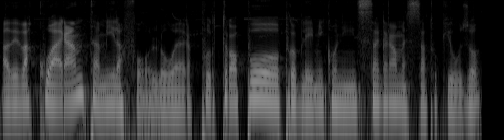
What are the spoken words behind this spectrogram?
aveva 40.000 follower, purtroppo problemi con Instagram, è stato chiuso,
